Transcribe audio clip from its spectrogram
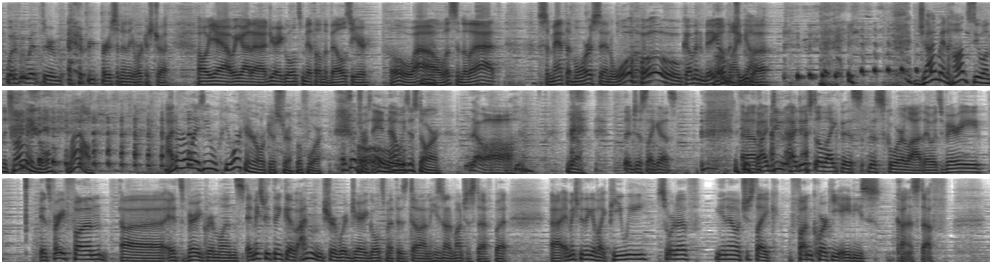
What if we went through every person in the orchestra? Oh yeah, we got uh, Jerry Goldsmith on the bells here. Oh wow, listen to that. Samantha Morrison, whoa, coming big Oh on the tuba. Jaimin Hansu on the triangle. Wow. I didn't realize he, he worked in an orchestra before. That's interesting. And now Oh. he's a star. Oh, Yeah. they're just like us. Um, I do, I do still like this this score a lot though. It's very, it's very fun. Uh, it's very Gremlins. It makes me think of I'm sure what Jerry Goldsmith has done. He's done a bunch of stuff, but uh, it makes me think of like Pee Wee, sort of. You know, just like fun, quirky '80s kind of stuff.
